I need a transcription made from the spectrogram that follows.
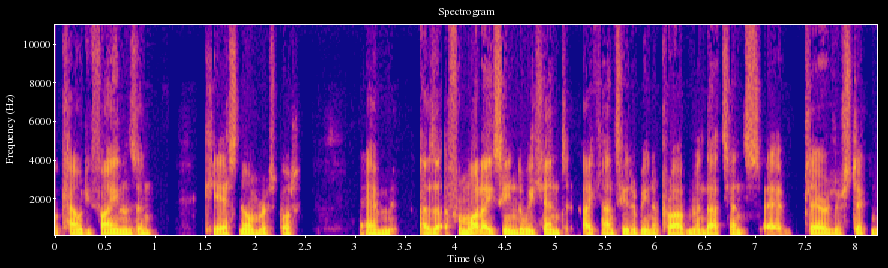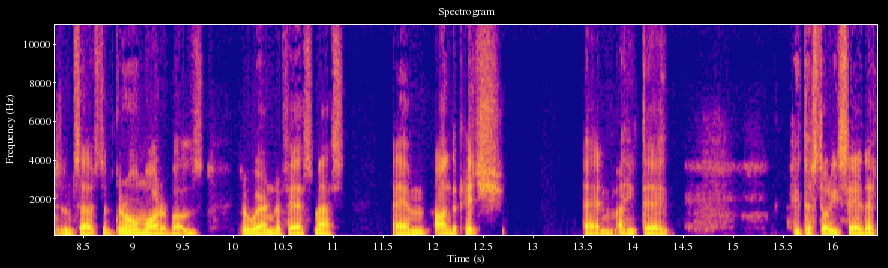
with county finals and case numbers, but um, as from what I've seen the weekend, I can't see there being a problem in that sense. Uh, players are sticking to themselves, their own water bottles, they're wearing their face masks. Um, on the pitch, um, I think the I think the studies say that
